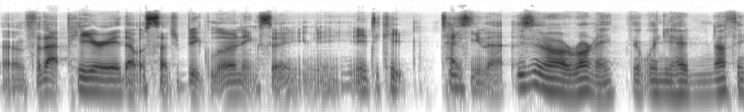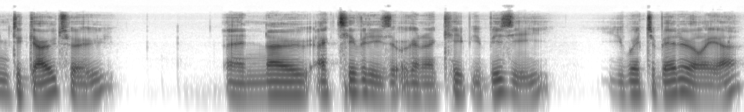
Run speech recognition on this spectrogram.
um, for that period that was such a big learning so you, you need to keep taking that Isn't it ironic that when you had nothing to go to and no activities that were going to keep you busy, you went to bed earlier?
